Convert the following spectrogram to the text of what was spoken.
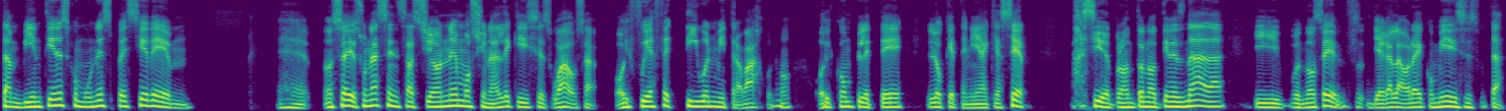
también tienes como una especie de mm, eh, no es una sensación emocional de que dices, wow, o sea, hoy fui efectivo en mi trabajo, ¿no? Hoy completé lo que tenía que hacer. Así de pronto no tienes nada y pues no sé, llega la hora de comida y dices, puta,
